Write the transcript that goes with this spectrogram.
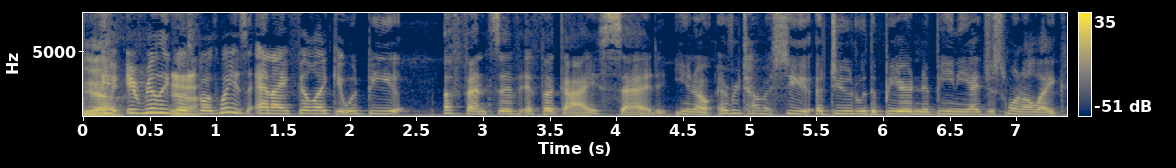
Yeah. it, it really goes Yeah. both ways and i feel like it would be offensive if a guy said, you know, every time I see a dude with a beard and a beanie, I just want to like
